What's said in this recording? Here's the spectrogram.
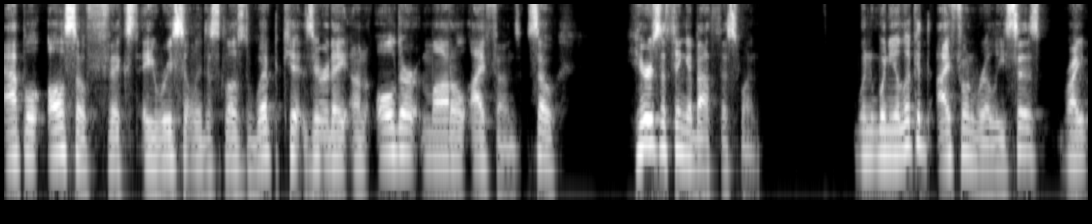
Apple also fixed a recently disclosed WebKit zero day on older model iPhones. So here's the thing about this one. When when you look at iPhone releases, right?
